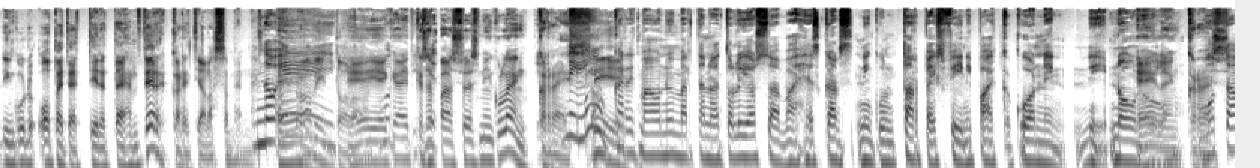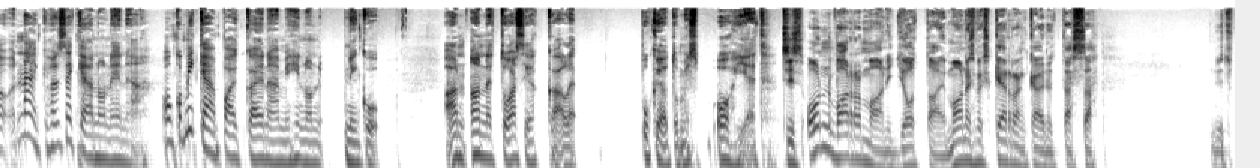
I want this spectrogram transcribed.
niin kuin opetettiin, että eihän verkkarit jalassa mennä. No ei. Ravintolaan. Ei, eikä Mut- etkä sä päässyt edes niinku lenkkareissa. Niin lenkkarit mä oon ymmärtänyt, että oli jossain vaiheessa kans niin kuin tarpeeksi fiini paikka, kun on niin, niin no, no. Ei lenkkareissa. Mutta näinköhän sekään on enää. Onko mikään paikka enää, mihin on niin kuin an, annettu asiakkaalle pukeutumisohjeet? Siis on varmaan jotain. Mä oon esimerkiksi kerran käynyt tässä nyt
